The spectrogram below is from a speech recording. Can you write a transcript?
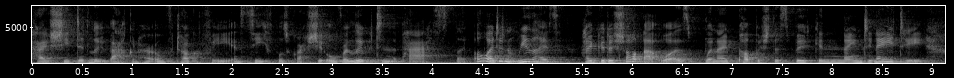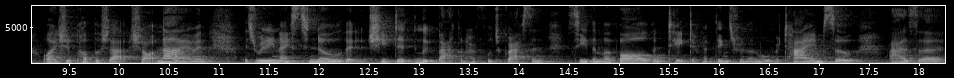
how she did look back on her own photography and see photographs she overlooked in the past. Like, oh, I didn't realize how good a shot that was when I published this book in 1980. Oh, I should publish that shot now. And it's really nice to know that she did look back on her photographs and see them evolve and take different things from them over time. So, as a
